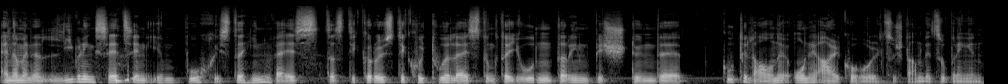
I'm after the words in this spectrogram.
Einer meiner Lieblingssätze in Ihrem Buch ist der Hinweis, dass die größte Kulturleistung der Juden darin bestünde, gute Laune ohne Alkohol zustande zu bringen.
